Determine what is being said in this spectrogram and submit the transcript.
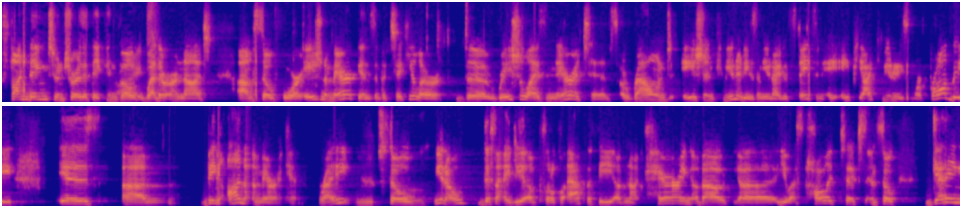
funding to ensure that they can vote, whether or not. Um, so, for Asian Americans in particular, the racialized narratives around Asian communities in the United States and API communities more broadly is um, being un American right? So, mm-hmm. you know, this idea of political apathy, of not caring about uh, US politics. And so, getting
